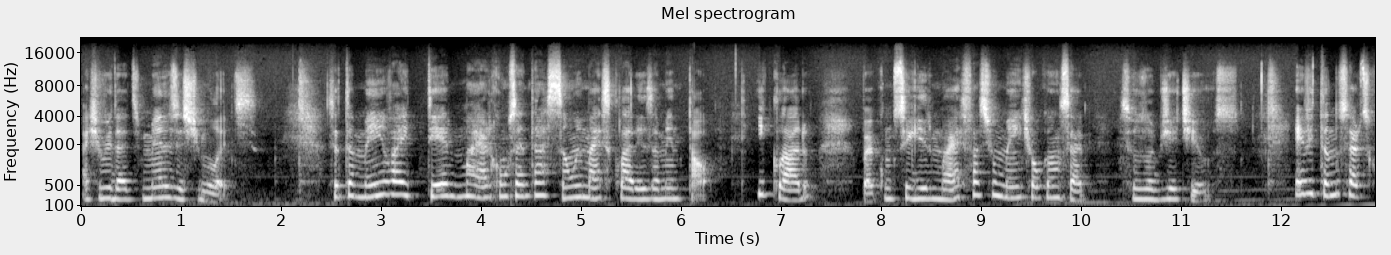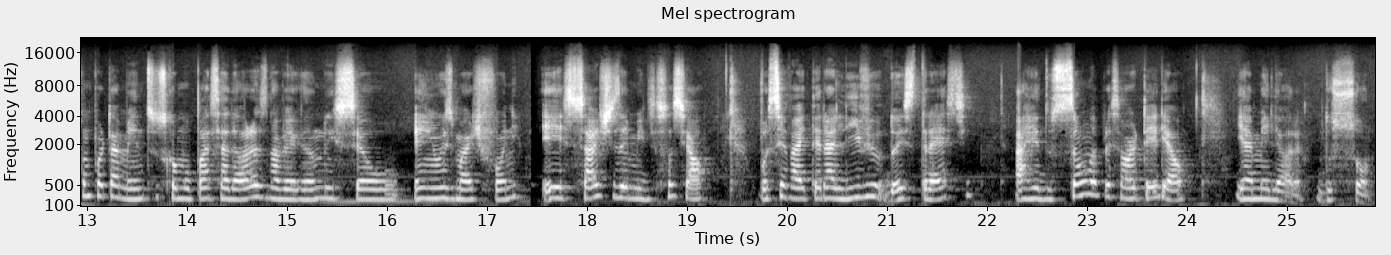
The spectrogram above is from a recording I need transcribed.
atividades menos estimulantes você também vai ter maior concentração e mais clareza mental. E, claro, vai conseguir mais facilmente alcançar seus objetivos. Evitando certos comportamentos, como passar horas navegando em, seu, em um smartphone e sites de mídia social, você vai ter alívio do estresse, a redução da pressão arterial e a melhora do sono.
